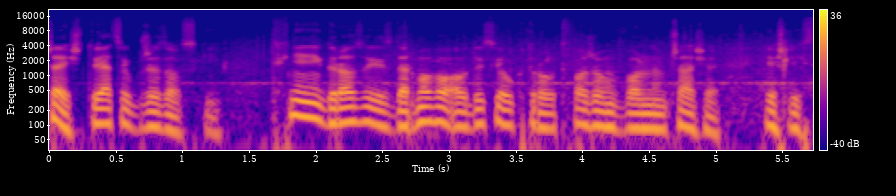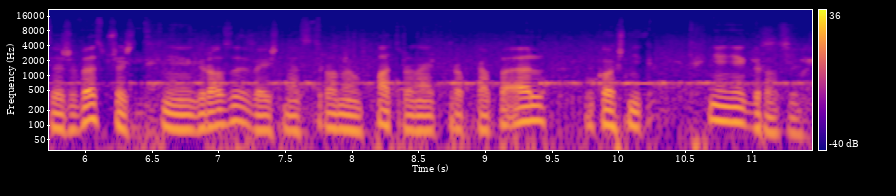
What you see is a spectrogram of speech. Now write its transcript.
Cześć, tu Jacek Brzezowski. Tchnienie Grozy jest darmową audycją, którą tworzę w wolnym czasie. Jeśli chcesz wesprzeć Tchnienie Grozy, wejdź na stronę patronite.pl ukośnik Tchnienie Grozy.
